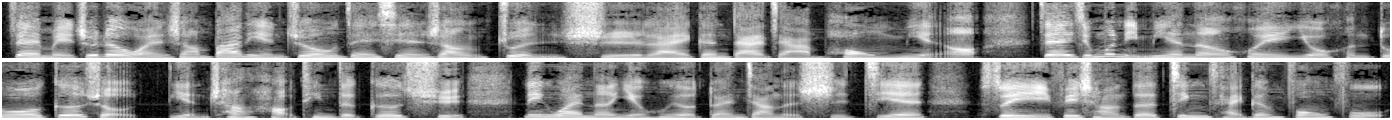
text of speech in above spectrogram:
在每周六晚上八点钟在线上准时来跟大家碰面啊！在节目里面呢，会有很多歌手演唱好听的歌曲，另外呢，也会有短讲的时间，所以非常的精彩跟丰富。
